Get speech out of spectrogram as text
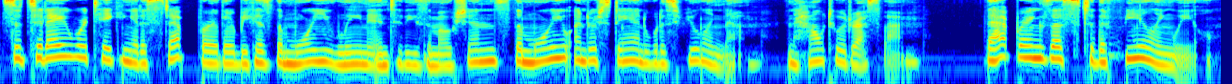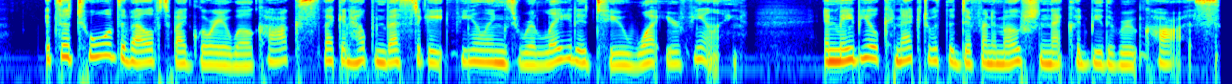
So today we're taking it a step further because the more you lean into these emotions, the more you understand what is fueling them and how to address them. That brings us to the feeling wheel. It's a tool developed by Gloria Willcox that can help investigate feelings related to what you're feeling and maybe you'll connect with the different emotion that could be the root cause.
